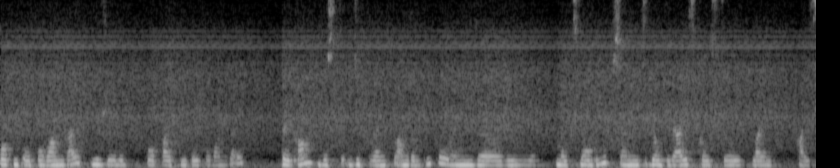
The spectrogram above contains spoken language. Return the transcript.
four people for one guide, usually four or five people for one guide. They come, just different random people, and uh, we make small groups and go to the ice, icicles to climb ice.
